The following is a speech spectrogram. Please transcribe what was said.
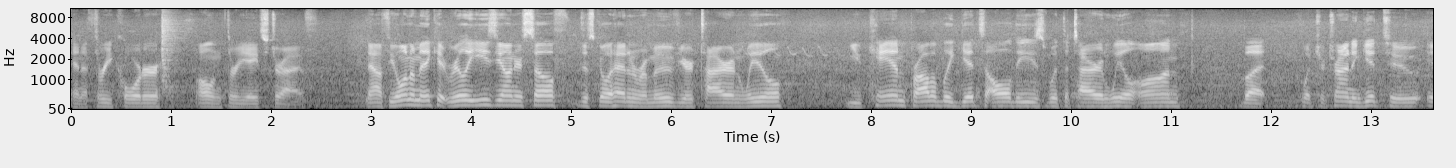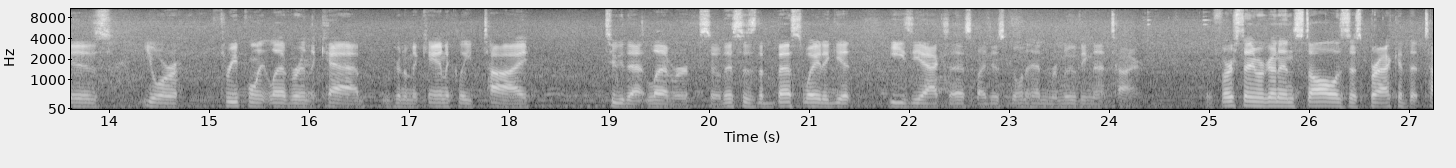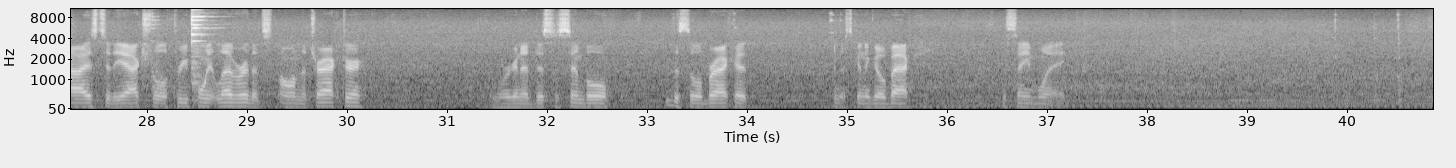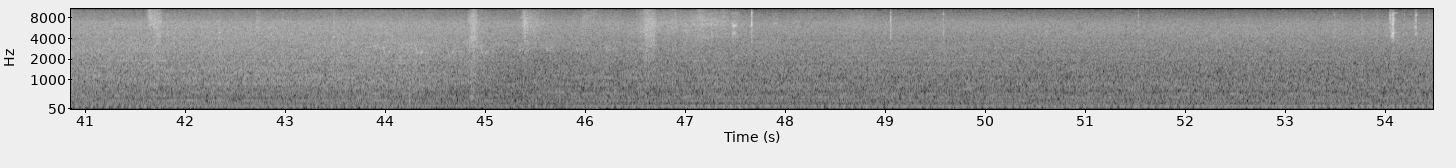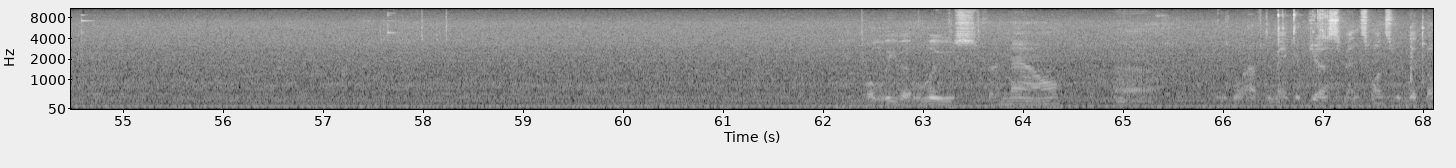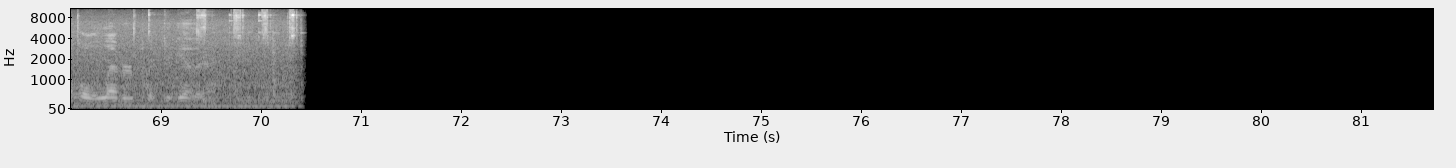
and a three quarter, all in 3 8 drive. Now, if you wanna make it really easy on yourself, just go ahead and remove your tire and wheel. You can probably get to all these with the tire and wheel on, but what you're trying to get to is your three point lever in the cab. We're gonna mechanically tie to that lever. So this is the best way to get easy access by just going ahead and removing that tire. The first thing we're gonna install is this bracket that ties to the actual three point lever that's on the tractor. And we're gonna disassemble this little bracket and it's gonna go back the same way. We'll leave it loose for now. Uh, because we'll have to make adjustments once we get the whole lever put together.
